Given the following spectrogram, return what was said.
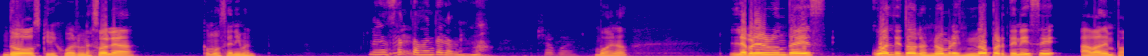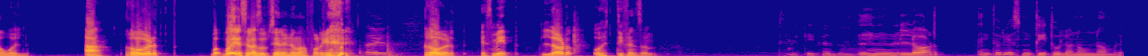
dos? ¿Quieren jugar una sola? ¿Cómo se animan? Exactamente lo mismo. Bueno, la primera pregunta es, ¿Cuál de todos los nombres no pertenece a Baden Powell? A. Robert. Voy a hacer las opciones nomás porque. Robert, Smith, Lord o Stephenson. Mm, Lord, en teoría es un título, no un nombre.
